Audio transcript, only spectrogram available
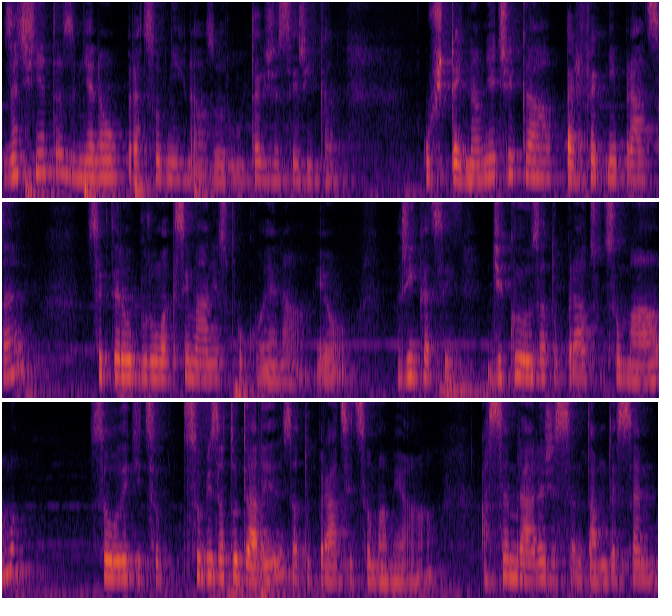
Začněte změnou pracovních názorů, takže si říkat, už teď na mě čeká perfektní práce, se kterou budu maximálně spokojená, jo. Říkat si, děkuji za tu práci, co mám, jsou lidi, co, co by za to dali, za tu práci, co mám já. A jsem ráda, že jsem tam, kde jsem.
